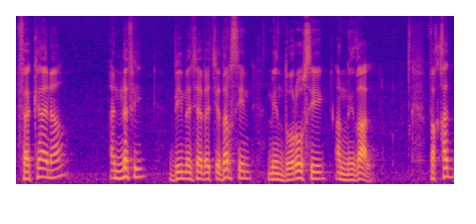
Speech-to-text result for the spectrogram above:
فكان النفي بمثابة درس من دروس النضال. فقد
